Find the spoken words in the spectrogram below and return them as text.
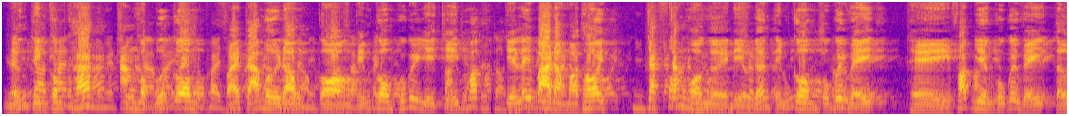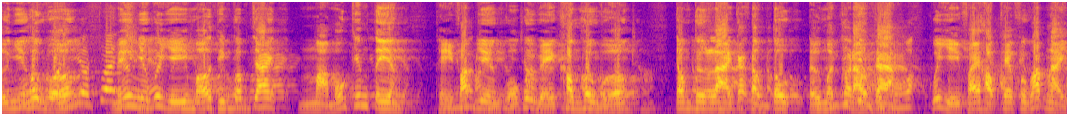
những tiệm cơm khác ăn một bữa cơm phải trả 10 đồng Còn tiệm cơm của quý vị chỉ mất chỉ lấy 3 đồng mà thôi. Chắc chắn mọi người đều đến tiệm cơm của quý vị Thì pháp duyên của quý vị tự nhiên hưng vượng. Nếu như quý vị mở tiệm cơm chay mà muốn kiếm tiền Thì pháp duyên của quý vị không hưng vượng. Trong tương lai các đồng tu tự mình có đạo tràng Quý vị phải học theo phương pháp này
